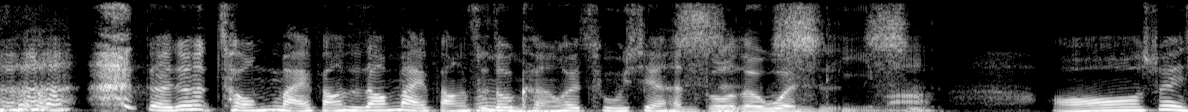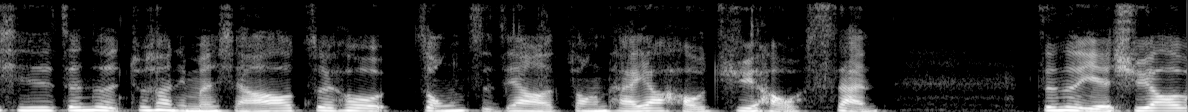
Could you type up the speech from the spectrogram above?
对，就是从买房子到卖房子都可能会出现很多的问题嘛。哦，所以其实真的，就算你们想要最后终止这样的状态，要好聚好散，真的也需要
